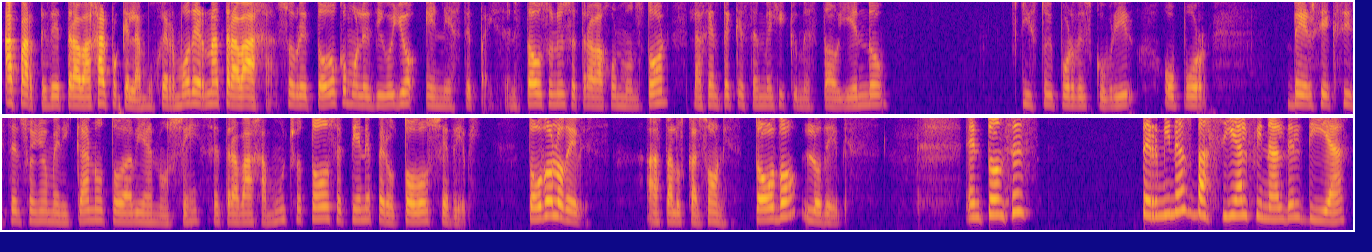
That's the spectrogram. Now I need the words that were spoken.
Aparte de trabajar, porque la mujer moderna trabaja, sobre todo, como les digo yo, en este país. En Estados Unidos se trabaja un montón. La gente que está en México y me está oyendo, y estoy por descubrir o por ver si existe el sueño americano, todavía no sé, se trabaja mucho, todo se tiene, pero todo se debe. Todo lo debes, hasta los calzones, todo lo debes. Entonces, terminas vacía al final del día,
